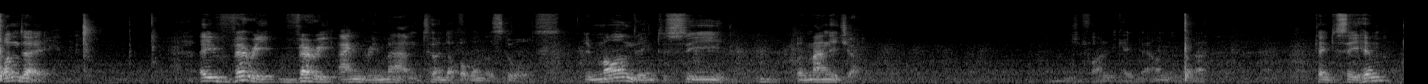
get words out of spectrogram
one day, a very, very angry man turned up at one of the stores, demanding to see the manager. Finally came down and uh, came to see him,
